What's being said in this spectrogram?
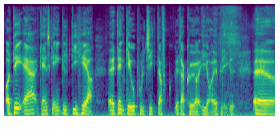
og det er ganske enkelt de her, øh, den geopolitik, der, der kører i øjeblikket. Øh,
